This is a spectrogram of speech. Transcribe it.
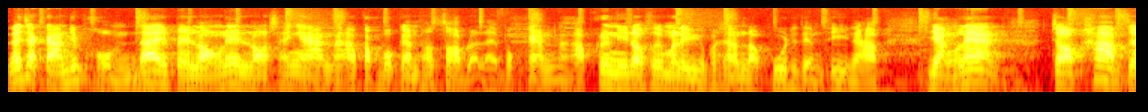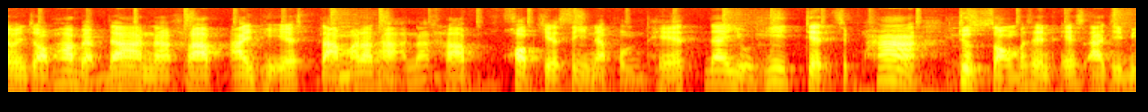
และจากการที่ผมได้ไปลองเล่นลองใช้งานนะครับกับโปรแกรมทดสอบหลาย ๆ โปรแกรมนะครับเครื่องนี้เราซื้อมารีวิวเพราะฉะนั้นเราพูดได้เต็มที่นะครับอย่างแรกจอภาพจะเป็นจอภาพแบบด้านนะครับ IPS ตามมาตรฐานนะครับขอบเขตสีเนี่ยผมเทสได้อยู่ที่ 75.2% sRGB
